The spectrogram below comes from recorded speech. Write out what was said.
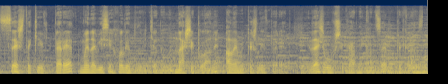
все ж таки вперед. Ми на 8 хвилин тут відтягнули наші плани, але ми пішли вперед. І далі був шикарний концерт, прекрасний.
